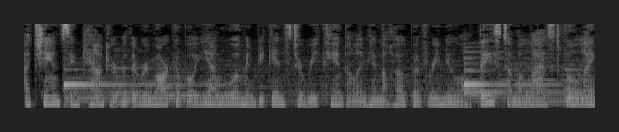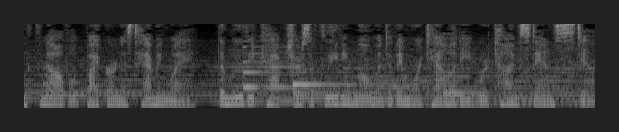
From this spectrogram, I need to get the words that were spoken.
a chance encounter with a remarkable young woman begins to rekindle in him the hope of renewal. Based on the last full-length novel by Ernest Hemingway, the movie captures a fleeting moment of immortality where time stands still.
